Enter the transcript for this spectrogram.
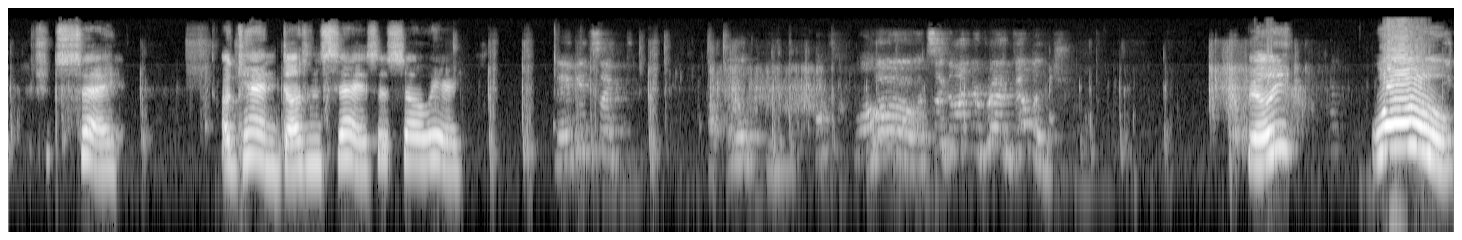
I should say. Again, doesn't say. This is so weird. Maybe it's like a old thing. Whoa, it's like an underground village. Really? Whoa!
